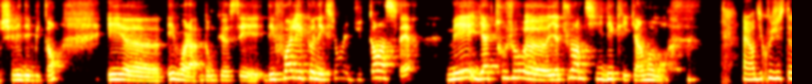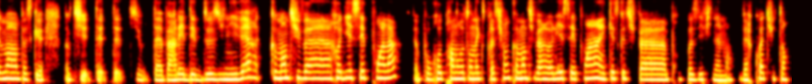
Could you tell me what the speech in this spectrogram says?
chez les débutants et, voilà donc c'est des fois les connexions mettent du temps à se faire mais il y a toujours il y a toujours un petit déclic à un moment. Alors du coup, justement, parce que tu, as parlé des deux univers, comment tu vas relier ces points-là? Pour reprendre ton expression, comment tu vas relier ces points et qu'est-ce que tu vas proposer finalement? Vers quoi tu tends?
